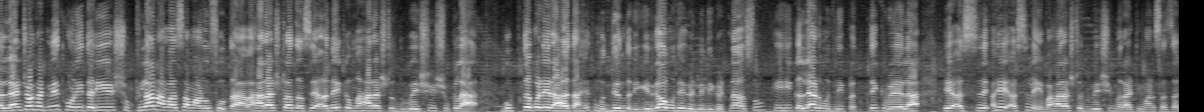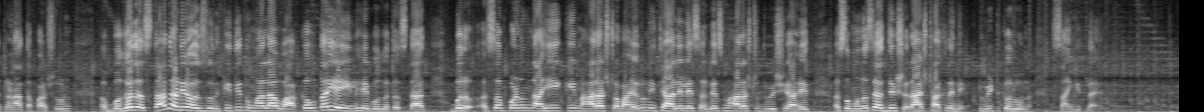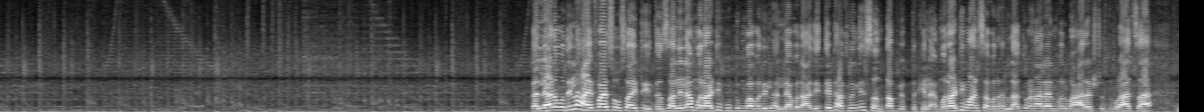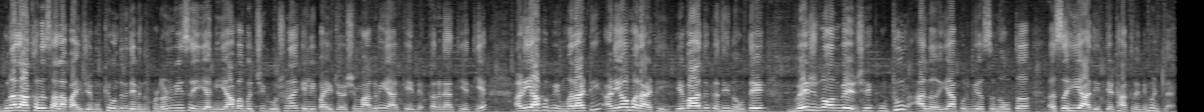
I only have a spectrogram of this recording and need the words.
कल्याणच्या घटनेत कोणीतरी शुक्ला नावाचा माणूस होता. महाराष्ट्रात असे अनेक महाराष्ट्र द्वेषी शुक्ला गुप्तपणे राहत आहेत. मध्यंतरी गिरगावमध्ये घडलेली घटना असो की ही कल्याणमधली प्रत्येक वेळेला हे असे हे असले महाराष्ट्र द्वेषी मराठी माणसाचा कणा तपासून बघत असतात आणि अजून किती तुम्हाला वाकवता येईल हे बघत असतात. बरं असं पण नाही की महाराष्ट्राबाहेरून इथे आलेले सगळेच महाराष्ट्र द्वेषी आहेत असं मनसे अध्यक्ष राज ठाकरेने ट्विट करून सांगितलं आहे कल्याणमधील हायफाय सोसायटीत झालेल्या मराठी कुटुंबावरील हल्ल्यावर आदित्य ठाकरेंनी संताप व्यक्त केलाय. मराठी माणसावर हल्ला करणाऱ्यांवर महाराष्ट्र द्रोहाचा गुन्हा दाखल झाला पाहिजे. मुख्यमंत्री देवेंद्र फडणवीस यांनी याबाबतची घोषणा केली पाहिजे अशी मागणी या करण्यात येते आणि यापूर्वी मराठी आणि अमराठी हे वाद कधी नव्हते व्हेज नॉनव्हेज हे कुठून आलं यापूर्वी असं नव्हतं असंही आदित्य ठाकरेंनी म्हटलंय.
